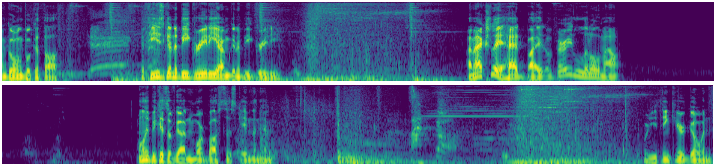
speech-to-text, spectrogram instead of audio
I'm going Book of Thoth. If he's going to be greedy, I'm going to be greedy. I'm actually ahead by a very little amount. Only because I've gotten more buffs this game than him. Where do you think you're going?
